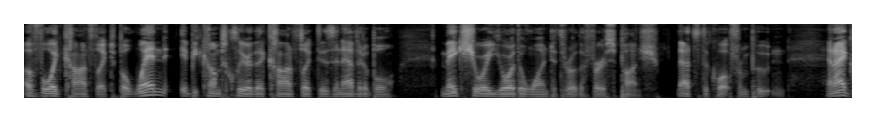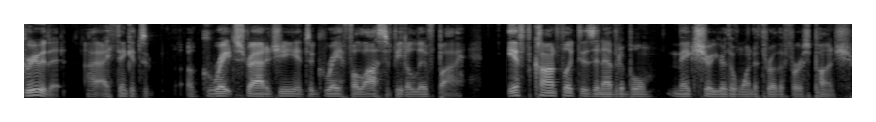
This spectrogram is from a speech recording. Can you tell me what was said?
avoid conflict. But when it becomes clear that conflict is inevitable, make sure you're the one to throw the first punch. That's the quote from Putin. And I agree with it. I, I think it's a, a great strategy, it's a great philosophy to live by. If conflict is inevitable, make sure you're the one to throw the first punch.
